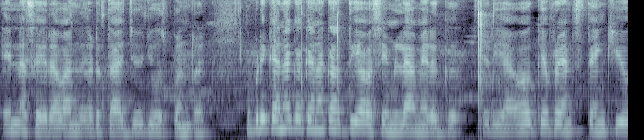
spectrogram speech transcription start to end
என்ன செய்கிற வந்து எடுத்தாச்சு யூஸ் பண்ணுறேன் இப்படி கணக்கு கணக்கு அத்தியாவசியம் இல்லாமல் இருக்குது சரியா ஓகே ஃப்ரெண்ட்ஸ் தேங்க்யூ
